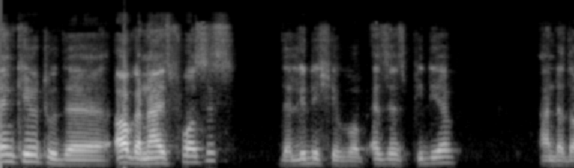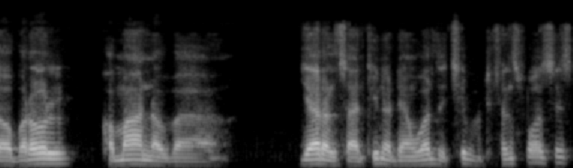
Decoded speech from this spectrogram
Thank you to the organized forces, the leadership of SSPDF, under the overall command of uh, General Santino Deng Wol, the Chief of Defense Forces,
